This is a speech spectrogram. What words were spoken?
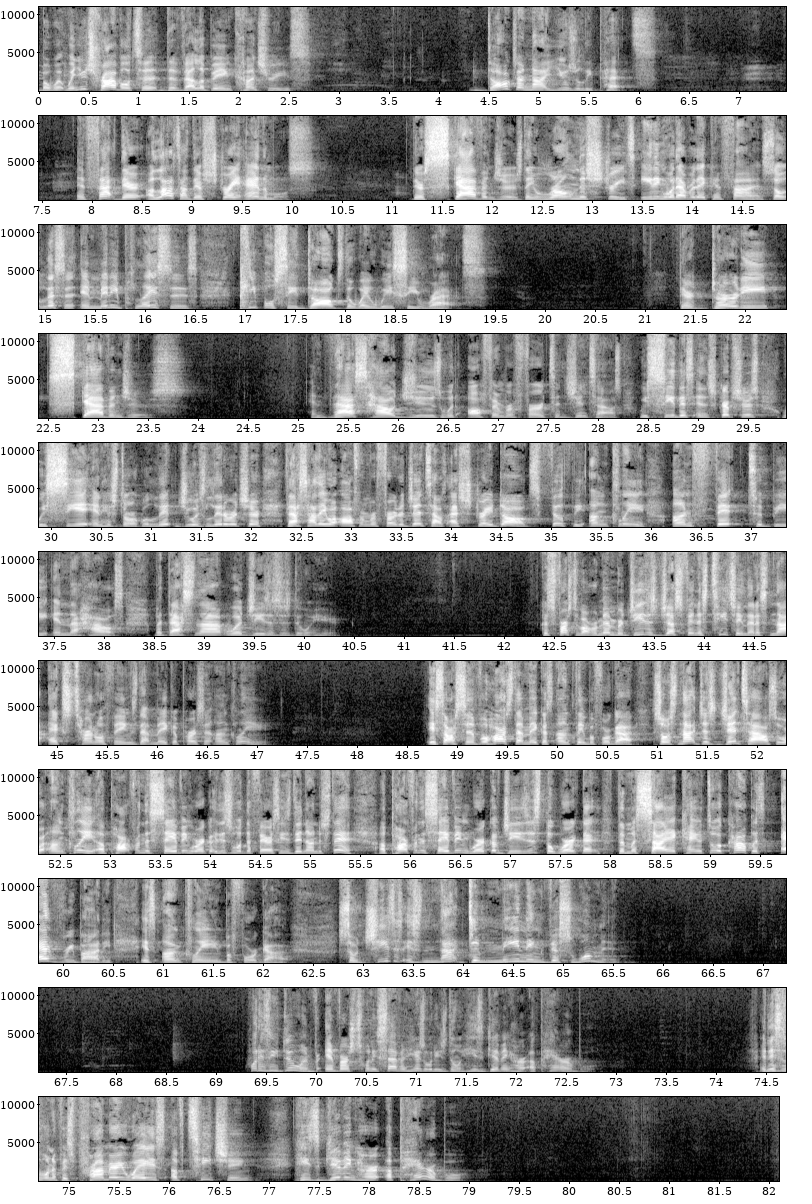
but when, when you travel to developing countries, dogs are not usually pets. In fact, they're, a lot of times they're stray animals. They're scavengers. They roam the streets, eating whatever they can find. So, listen, in many places, people see dogs the way we see rats. They're dirty scavengers. And that's how Jews would often refer to Gentiles. We see this in scriptures, we see it in historical lit, Jewish literature. That's how they would often refer to Gentiles as stray dogs, filthy, unclean, unfit to be in the house. But that's not what Jesus is doing here. Because, first of all, remember, Jesus just finished teaching that it's not external things that make a person unclean. It's our sinful hearts that make us unclean before God. So it's not just Gentiles who are unclean. Apart from the saving work, this is what the Pharisees didn't understand. Apart from the saving work of Jesus, the work that the Messiah came to accomplish, everybody is unclean before God. So Jesus is not demeaning this woman. What is he doing? In verse 27, here's what he's doing he's giving her a parable. And this is one of his primary ways of teaching He's giving her a parable.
